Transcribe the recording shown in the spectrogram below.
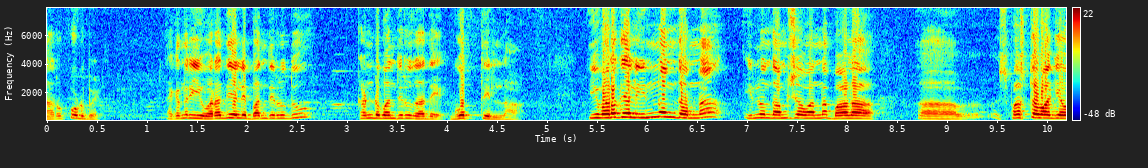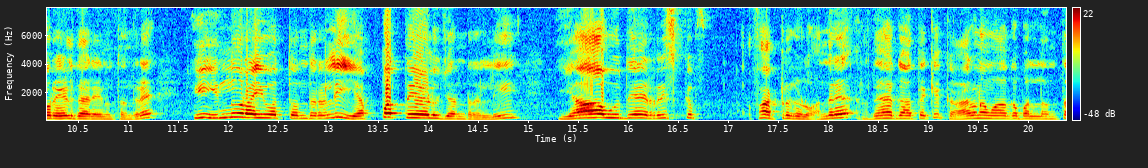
ಯಾರೂ ಕೊಡಬೇಡಿ. ಯಾಕಂದರೆ ಈ ವರದಿಯಲ್ಲಿ ಬಂದಿರುವುದು, ಕಂಡು ಬಂದಿರುವುದು ಅದೇ, ಗೊತ್ತಿಲ್ಲ. ಈ ವರದಿಯಲ್ಲಿ ಇನ್ನೊಂದನ್ನು, ಇನ್ನೊಂದು ಅಂಶವನ್ನು ಭಾಳ ಸ್ಪಷ್ಟವಾಗಿ ಅವರು ಹೇಳಿದ್ದಾರೆ ಏನಂತಂದರೆ ಈ ಇನ್ನೂರ ಐವತ್ತೊಂದರಲ್ಲಿ ಎಪ್ಪತ್ತೇಳು ಜನರಲ್ಲಿ ಯಾವುದೇ ರಿಸ್ಕ್ ಫ್ಯಾಕ್ಟ್ರ್ಗಳು, ಅಂದರೆ ಹೃದಯಾಘಾತಕ್ಕೆ ಕಾರಣವಾಗಬಲ್ಲಂಥ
